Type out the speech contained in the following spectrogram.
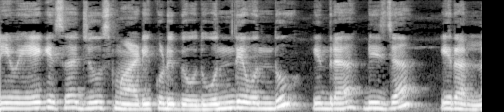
ನೀವು ಹೇಗೆ ಸಹ ಜ್ಯೂಸ್ ಮಾಡಿ ಕುಡಿಬೋದು, ಒಂದೇ ಒಂದು ಇದರ ಬೀಜ ಇರಲ್ಲ.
